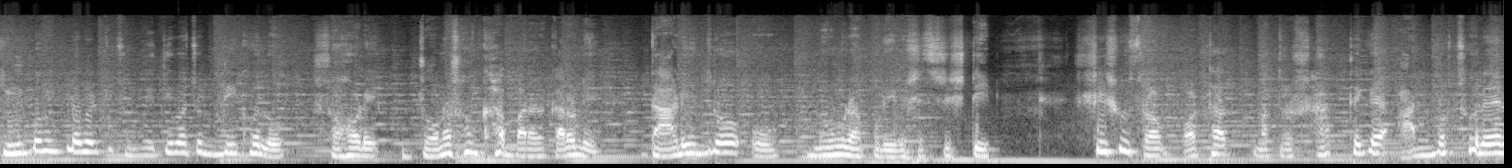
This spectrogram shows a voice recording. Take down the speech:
শিল্প বিপ্লবের কিছু নেতিবাচক দিক হলো শহরে জনসংখ্যা বাড়ার কারণে দারিদ্র ও নোংরা পরিবেশের সৃষ্টি। শিশু শ্রম, অর্থাৎ মাত্র সাত থেকে আট বছরের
